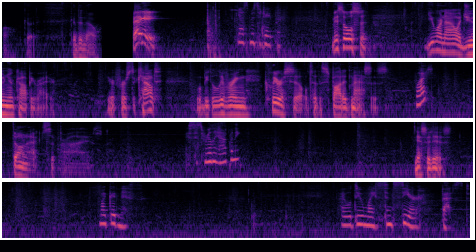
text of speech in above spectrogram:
well, good, good to know." Peggy! Yes, Mr. Draper. Miss Olson, you are now a junior copywriter. Your first account will be delivering Clearasil to the spotted masses. What? Don't act surprised. Is this really happening? Yes, it is. My goodness. I will do my sincere best.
